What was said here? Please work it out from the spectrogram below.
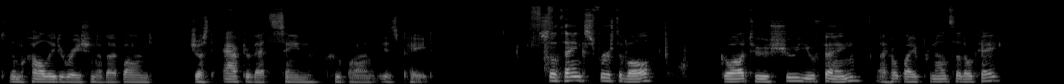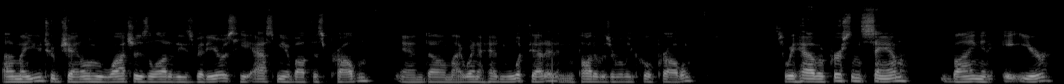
to the Macaulay duration of that bond just after that same coupon is paid. So thanks, first of all, go out to Xu Yufeng, I hope I pronounced that okay, on my YouTube channel who watches a lot of these videos. He asked me about this problem, and um, I went ahead and looked at it and thought it was a really cool problem. So we have a person, Sam, buying an 8-year,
